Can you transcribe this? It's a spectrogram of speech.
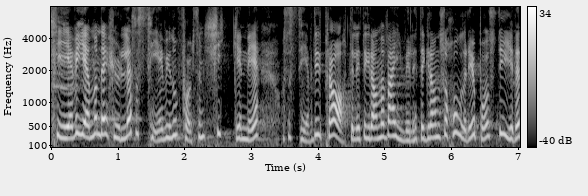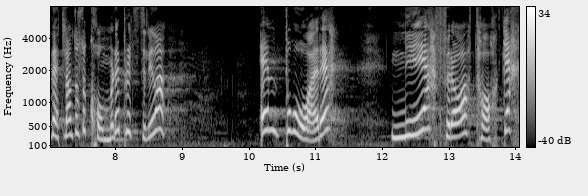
ser vi gjennom det hullet så ser vi noen folk som kikker ned. og så ser vi De prater litt og veiver litt, og så holder de på å styre et eller annet. Og så kommer det plutselig da, en båre ned fra taket.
